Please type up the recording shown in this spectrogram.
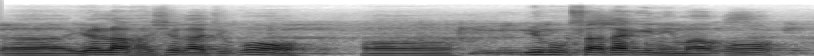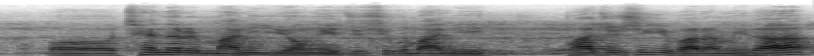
어, 연락하셔가지고 어, 미국 사다기님하고 어, 채널을 많이 이용해 주시고 많이 봐주시기 바랍니다.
